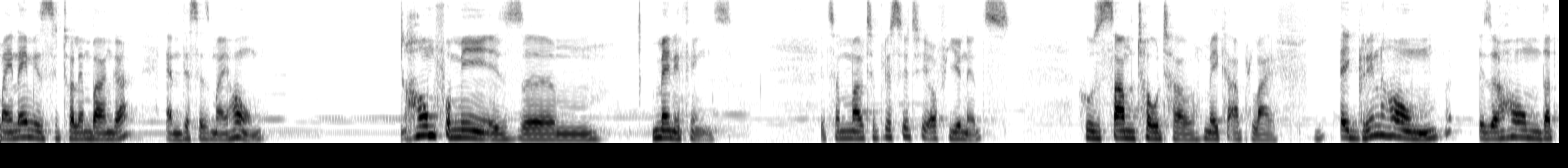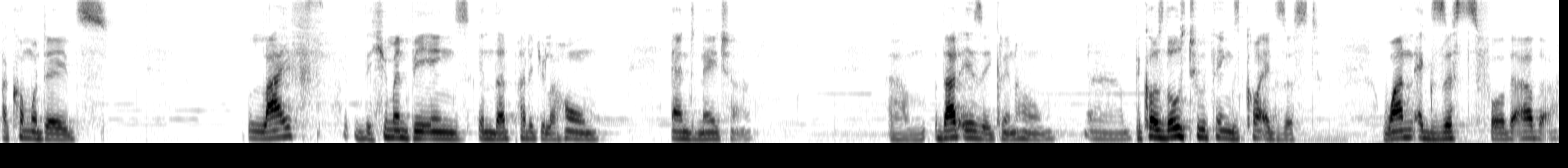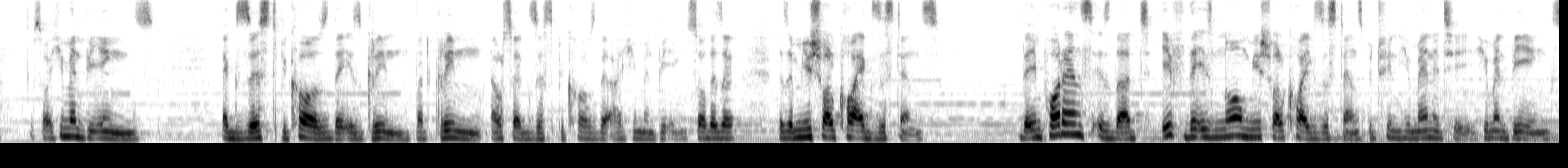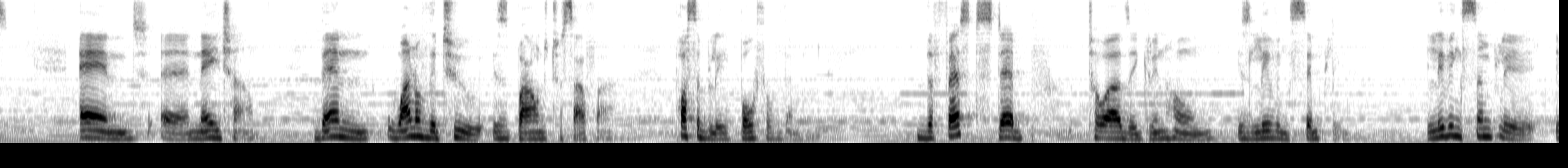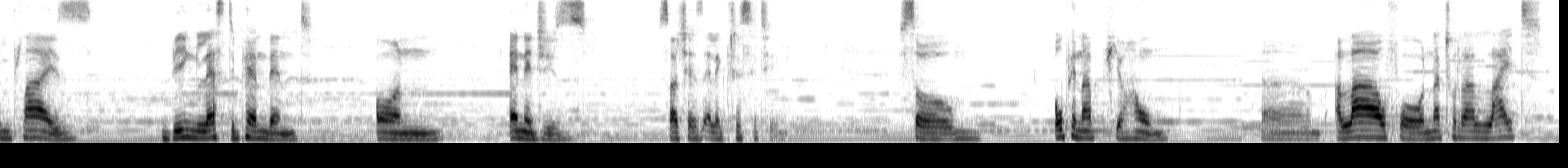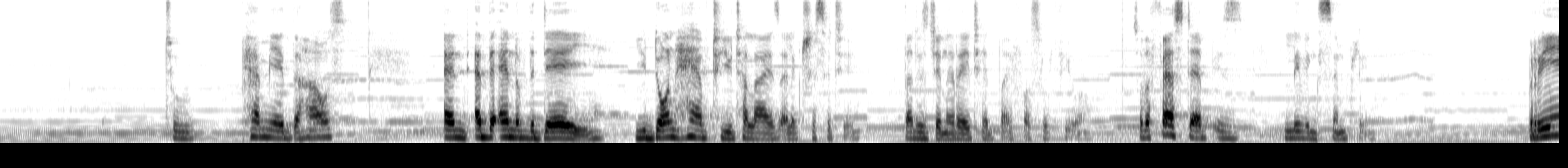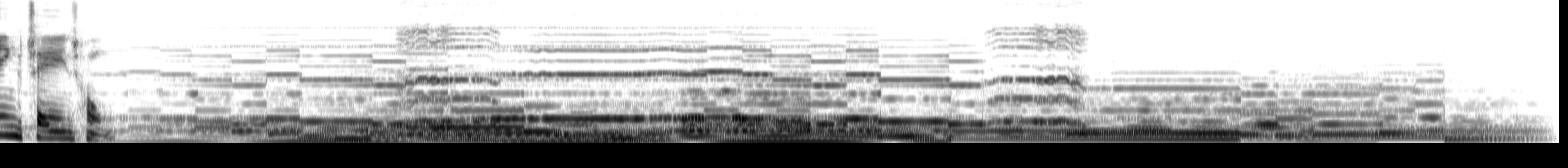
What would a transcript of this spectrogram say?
My name is Sithole Mbanga, and this is my home. Home for me is um, many things. It's a multiplicity of units whose sum total make up life. A green home is a home that accommodates life, the human beings in that particular home, and nature. Um, that is a green home uh, because those two things coexist. One exists for the other. So human beings exist because there is green, but green also exists because there are human beings. So there's a, there's a mutual coexistence. The importance is that if there is no mutual coexistence between humanity, human beings, and uh, nature, then one of the two is bound to suffer, possibly both of them. The first step towards a green home is living simply. Living simply implies being less dependent on energies such as electricity. So open up your home, um, allow for natural light to permeate the house, and at the end of the day, you don't have to utilize electricity that is generated by fossil fuel. So the first step is living simply. Bring change home.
